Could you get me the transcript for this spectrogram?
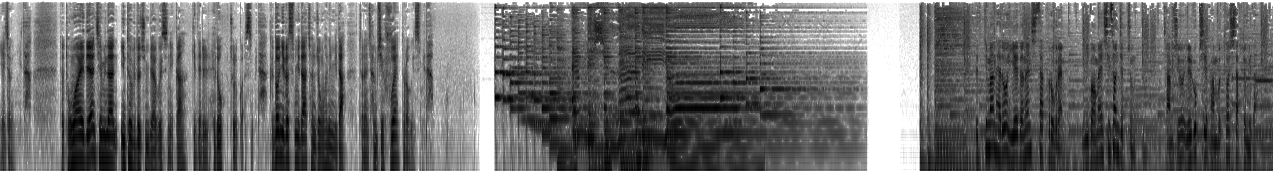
예정입니다. 또 동화에 대한 재미난 인터뷰도 준비하고 있으니까 기대를 해도 좋을 것 같습니다. 그건 이렇습니다. 전종환입니다. 저는 잠시 후에 돌아오겠습니다. 듣기만 해도 이해되는 시사 프로그램 이범의 시선 집중. 잠시 후 7시 반부터 시작됩니다.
